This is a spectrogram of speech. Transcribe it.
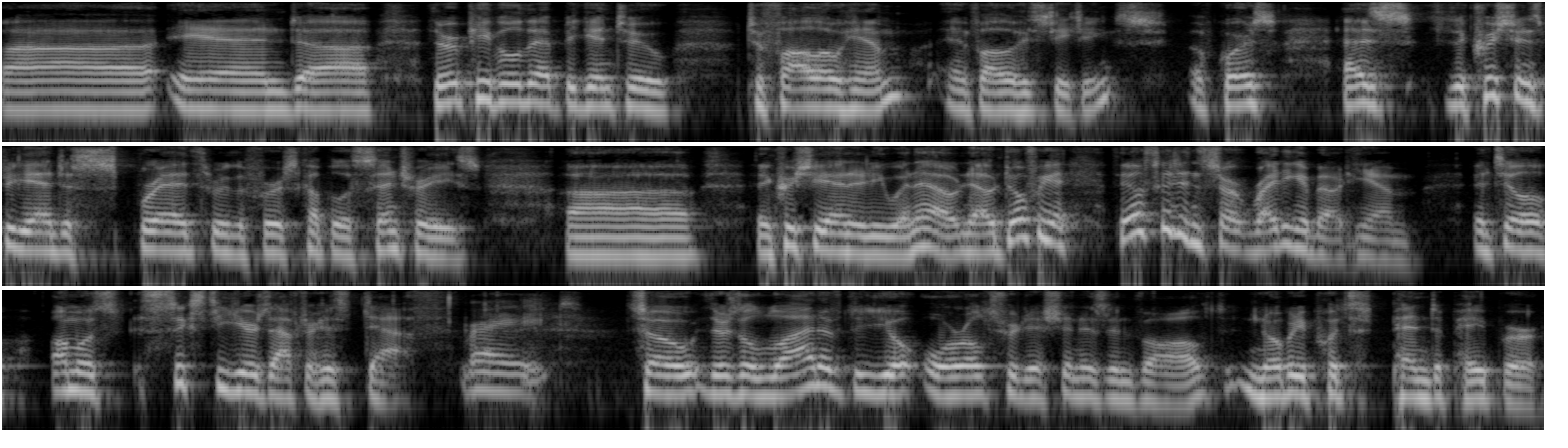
uh, and uh, there are people that begin to to follow him and follow his teachings. Of course, as the Christians began to spread through the first couple of centuries, uh, and Christianity went out. Now, don't forget, they also didn't start writing about him until almost 60 years after his death. Right. So there's a lot of the oral tradition is involved. Nobody puts pen to paper.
